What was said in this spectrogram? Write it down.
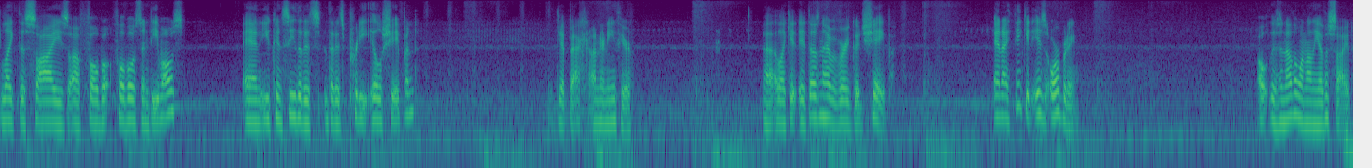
like the size of Phobos and Deimos, and you can see that it's that it's pretty ill-shapen. Get back underneath here. Uh, like it, it doesn't have a very good shape. And I think it is orbiting. Oh, there's another one on the other side.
